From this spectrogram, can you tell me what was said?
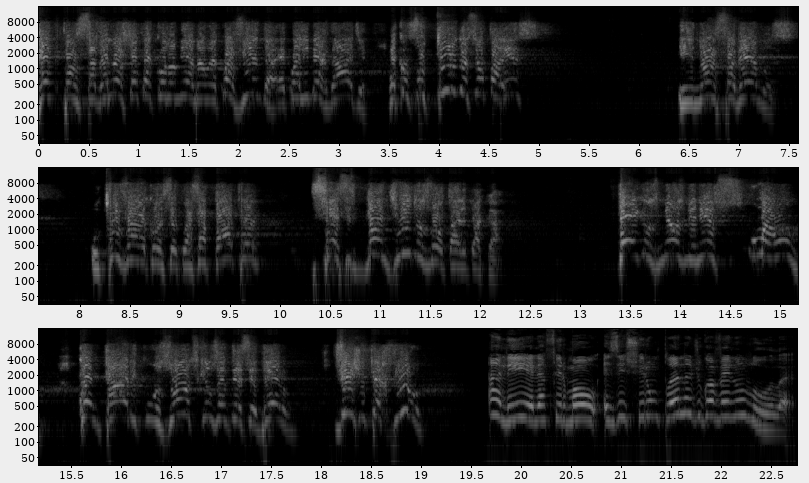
Responsabilidade não é só com a economia, não, é com a vida, é com a liberdade, é com o futuro do seu país. E nós sabemos o que vai acontecer com essa pátria se esses bandidos voltarem para cá. Pegue os meus ministros, um a um, compare com os outros que nos antecederam, veja o perfil. Ali ele afirmou existir um plano de governo Lula,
